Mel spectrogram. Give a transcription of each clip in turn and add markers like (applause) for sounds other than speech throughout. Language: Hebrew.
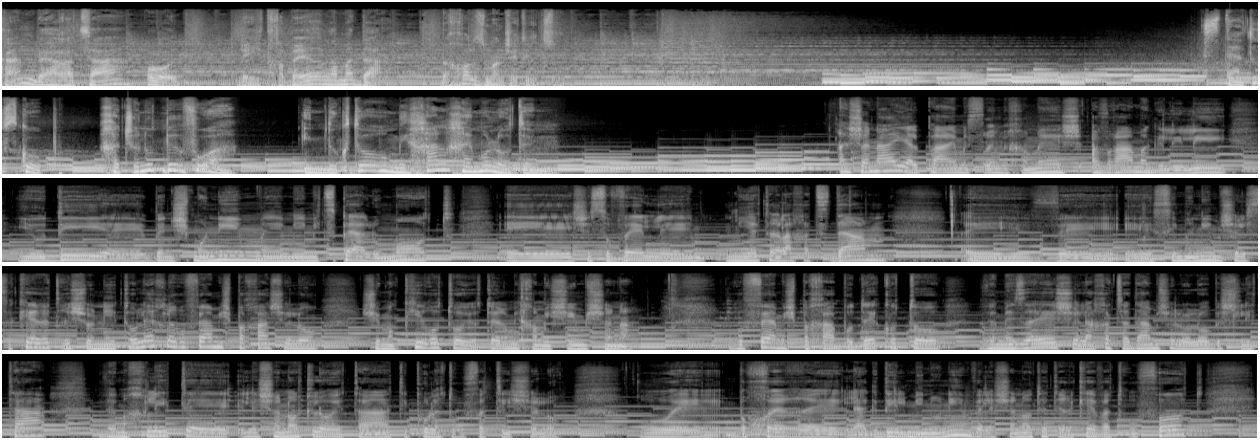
כאן בהרצה עוד, להתחבר למדע, בכל זמן שתרצו. סטטוס קופ, חדשנות ברפואה, עם דוקטור מיכל חמו לוטם. השנה היא 2025, אברהם הגלילי, יהודי אה, בן 80 אה, ממצפה אלומות, אה, שסובל מיתר לחץ דם וסימנים של סכרת ראשונית, הולך לרופא המשפחה שלו, שמכיר אותו יותר מ-50 שנה. רופא המשפחה בודק אותו ומזהה שלחץ הדם שלו לא בשליטה ומחליט לשנות לו את הטיפול התרופתי שלו. הוא אה, בוחר אה, להגדיל מינונים ולשנות את הרכב התרופות,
